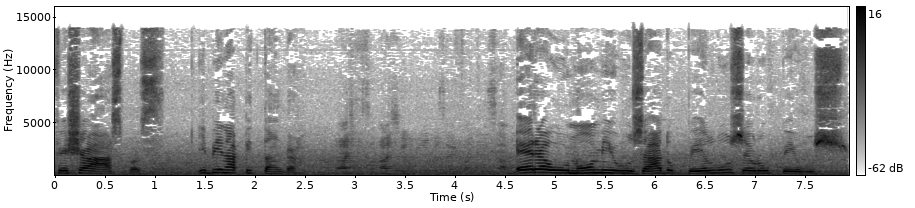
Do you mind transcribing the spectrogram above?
Fecha aspas. Ibinapitanga. Era o nome usado pelos europeus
